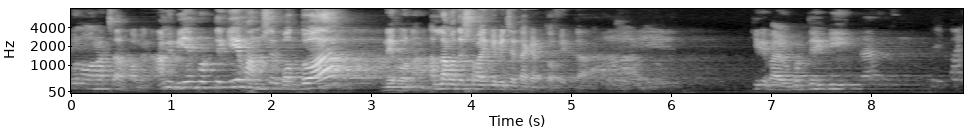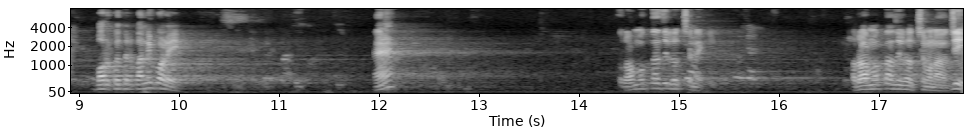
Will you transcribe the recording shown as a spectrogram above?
কোনো অনাচার হবে না। আমি বিয়ে করতে গিয়ে মানুষের বদোয়া নেব না। আল্লাহ আমাদের সবাইকে বেঁচে থাকার তফিক দান। কি রে ভাই উপর থেকে কি বরকতের পানি পড়ে? হ্যাঁ? রহমত নাজিল হচ্ছে নাকি? রহমত নাজিল হচ্ছে মনে হয়। জি।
